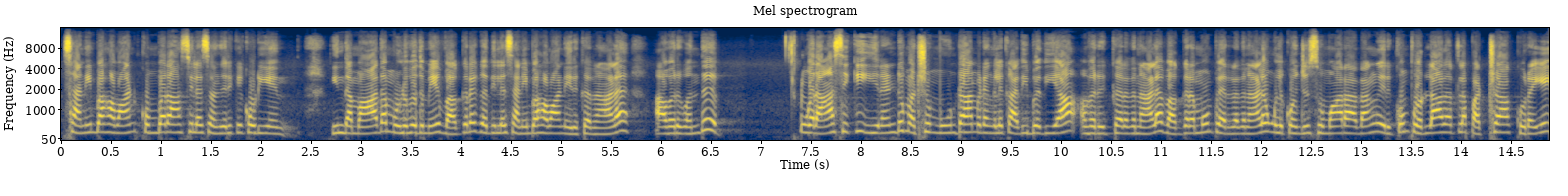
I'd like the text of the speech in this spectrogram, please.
சனி பகவான் கும்பராசியில சஞ்சரிக்கக்கூடிய இந்த மாதம் முழுவதுமே வக்ரகதியில சனி பகவான் இருக்கிறதுனால அவர் வந்து உங்கள் ராசிக்கு இரண்டு மற்றும் மூன்றாம் இடங்களுக்கு அதிபதியாக அவர் இருக்கிறதுனால வக்ரமும் பெறுறதுனால உங்களுக்கு கொஞ்சம் சுமாராக தாங்க இருக்கும். பொருளாதாரத்தில் பற்றாக்குறையை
